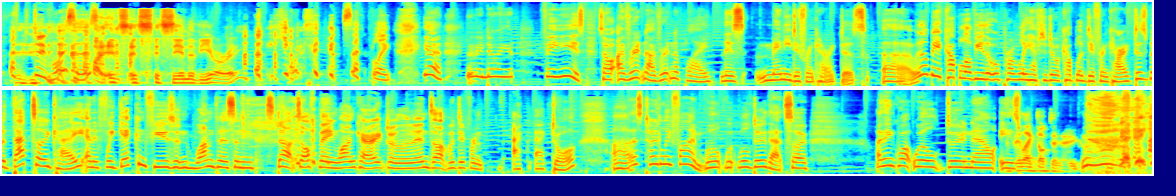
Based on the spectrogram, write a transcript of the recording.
Do voices? Oh, it's it's it's the end of the year already. yeah, exactly. Yeah, we've been doing it for years. So I've written I've written a play. There's many different characters. Uh, there'll be a couple of you that will probably have to do a couple of different characters, but that's okay. And if we get confused and one person starts off being one character and then ends up with different ac- actor, uh, that's totally fine. We'll we'll do that. So. I think what we'll do now is feel like Doctor Who.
